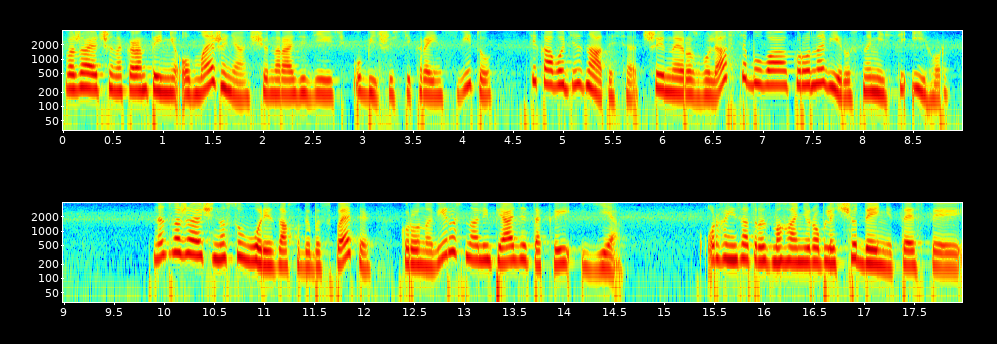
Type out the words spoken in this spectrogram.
Зважаючи на карантинні обмеження, що наразі діють у більшості країн світу, цікаво дізнатися, чи не розгулявся, бува, коронавірус на місці ігор. Незважаючи на суворі заходи безпеки, коронавірус на Олімпіаді таки є. Організатори змагань роблять щоденні тести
